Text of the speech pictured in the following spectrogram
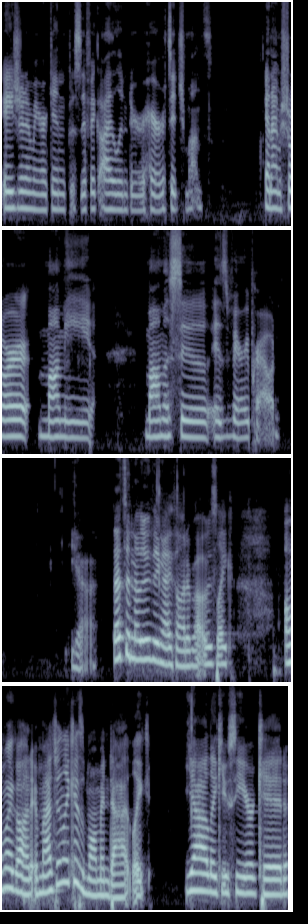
Asian American Pacific Islander Heritage Month. And I'm sure mommy Mama Suh is very proud. Yeah. That's another thing I thought about. It was like, oh my god, imagine like his mom and dad. Like, yeah, like you see your kid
